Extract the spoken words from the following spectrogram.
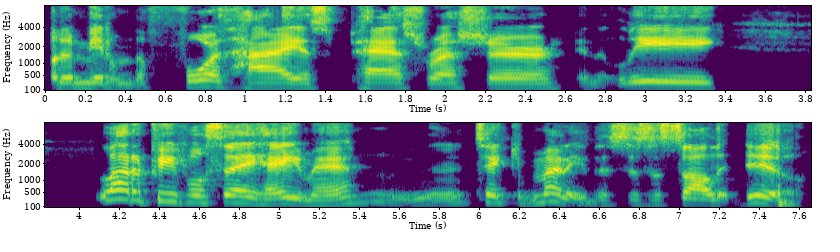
would have made him the fourth highest pass rusher in the league. A lot of people say, "Hey, man, take your money. This is a solid deal."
